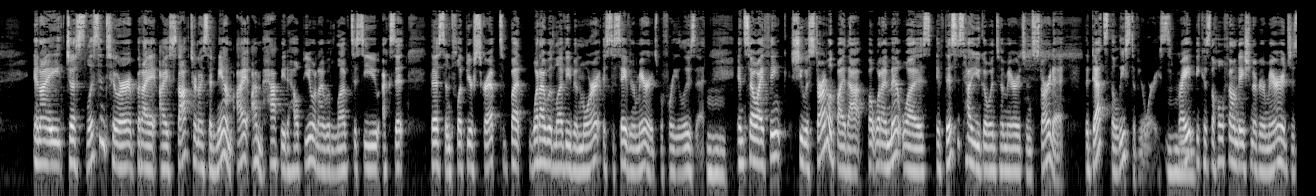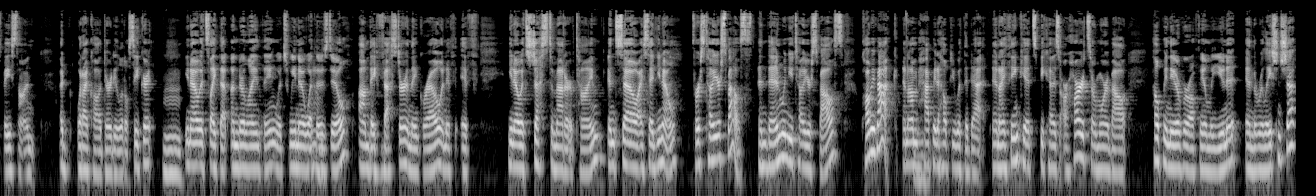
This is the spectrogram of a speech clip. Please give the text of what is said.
And I just listened to her, but I, I stopped her and I said, ma'am, I, I'm happy to help you and I would love to see you exit this and flip your script. But what I would love even more is to save your marriage before you lose it. Mhm. And so I think she was startled by that. But what I meant was if this is how you go into a marriage and start it, the debt's the least of your worries, Mhm. right? Because the whole foundation of your marriage is based on a, what I call a dirty little secret. Mhm. You know, it's like that underlying thing, which we know what Yeah. those do. Um, they Mhm. fester and they grow. And if, if, you know, it's just a matter of time. And so I said, you know, first tell your spouse. And then when you tell your spouse, call me back and I'm Mhm. happy to help you with the debt. And I think it's because our hearts are more about helping the overall family unit and the relationship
